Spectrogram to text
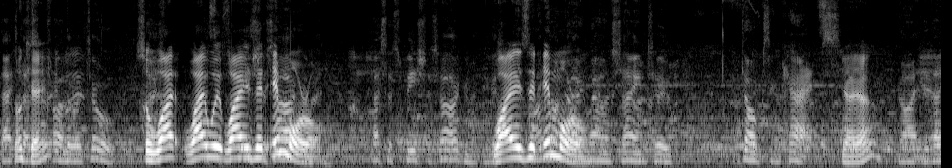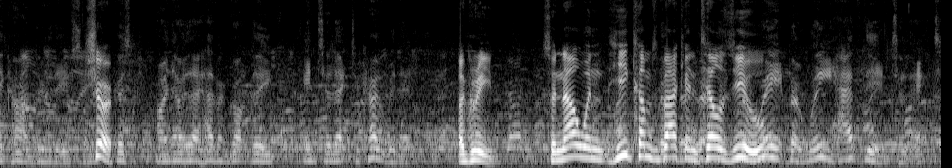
That Okay. doesn't follow at all. So why why would- why is it immoral? argument. That's a specious argument. Why is it I'm immoral? Not going around saying to dogs and cats, Yeah, yeah. right, they can't do these things. Sure. Because I know they haven't got the intellect to cope with it. Agreed. So now when he comes back But- and but- tells but you, we, but we have the intellect,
